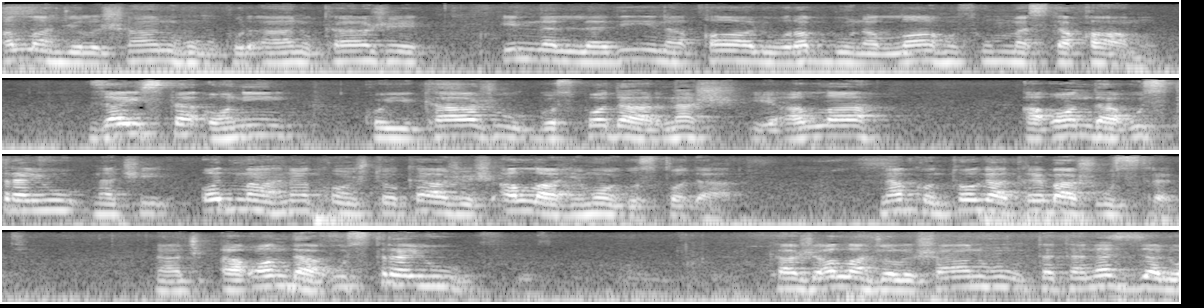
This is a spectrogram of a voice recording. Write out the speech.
Allah Đelešanuhu u Kur'anu kaže Inna alladina qalu rabbuna Allahu thumma staqamu. Zaista oni koji kažu gospodar naš je Allah, a onda ustraju, znači odmah nakon što kažeš Allah je moj gospodar, nakon toga trebaš ustrati. Znači, a onda ustraju, kaže Allah Đelešanuhu, tatanazzalu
